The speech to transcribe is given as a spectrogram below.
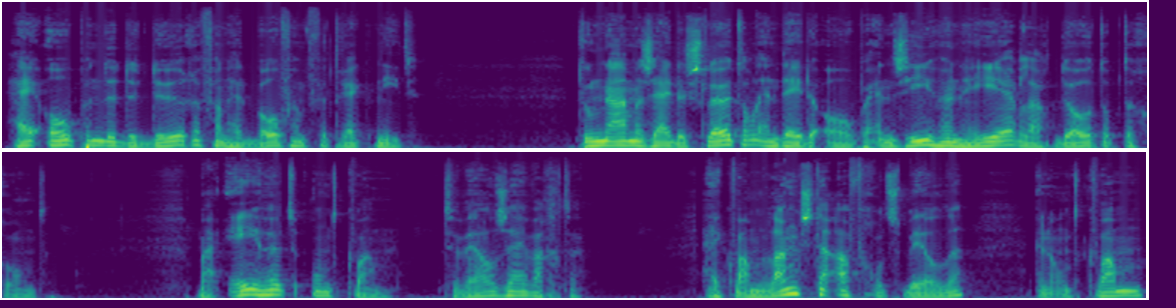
hij opende de deuren van het bovenvertrek niet. Toen namen zij de sleutel en deden open, en zie, hun heer lag dood op de grond. Maar Ehud ontkwam, terwijl zij wachten. Hij kwam langs de afgodsbeelden en ontkwam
